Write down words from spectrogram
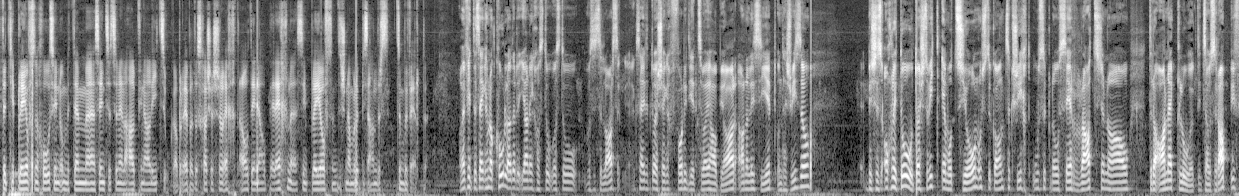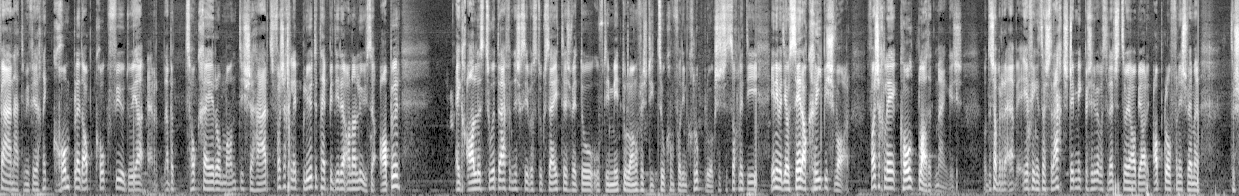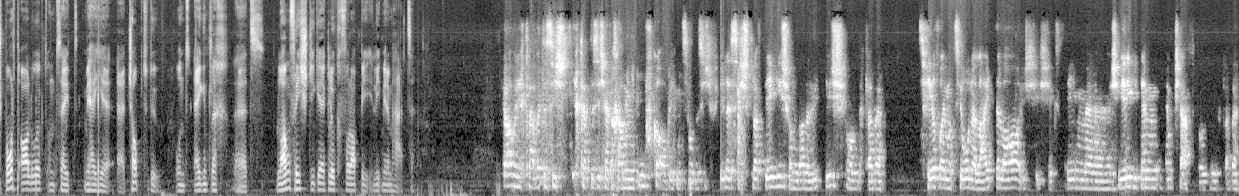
dort die Playoffs noch gekommen sind und mit dem äh, sensationellen Halbfinale-Einzug. Aber eben, das kannst du ja schlecht auch, dann auch berechnen. Es sind Playoffs und das ist nochmal etwas anderes zum Bewerten. Aber ich finde das eigentlich noch cool, oder, Janik, was du, was du, was ist der Lars gesagt hat, du hast eigentlich vor die zweieinhalb Jahre analysiert und hast wieso, bist es auch ein bisschen du, du hast so weit Emotion aus der ganzen Geschichte rausgenommen, sehr rational, dran angeschaut. Jetzt als Rappi-Fan hätte ich mich vielleicht nicht komplett abgeholt gefühlt, weil ja eben das Hockey-romantische Herz fast ein bisschen blühtet hat bei deiner Analyse. Aber eigentlich alles zutreffend war, was du gesagt hast, wenn du auf die mittel- und langfristige Zukunft von deinem Club schaust. Ist das so ein die, ich nehme die auch sehr akribisch wahr. Fast ein bisschen cold-blooded manchmal. Und das ist aber, ich finde, das ist recht stimmig beschrieben, was die letzten zweieinhalb Jahre abgelaufen ist, wenn man den Sport anschaut und sagt, wir haben hier einen Job to do. Und eigentlich äh, das langfristige Glück vorab liegt mir am Herzen. Ja, aber ich glaube, das ist, ich glaube, das ist einfach auch meine Aufgabe. So. Das ist vieles ist strategisch und analytisch und ich glaube, zu viel von Emotionen leiten lassen ist, ist extrem äh, schwierig in in dem Geschäft. Und ich glaube,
